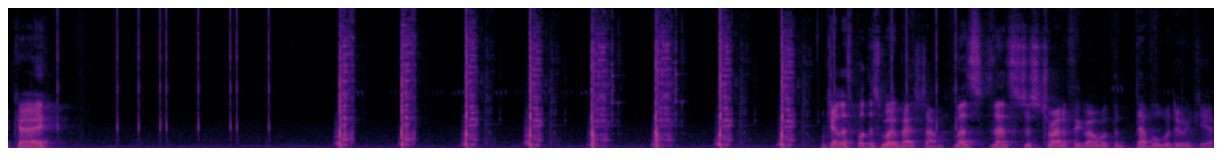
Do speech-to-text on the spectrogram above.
Okay. Okay, let's put this workbench down. Let's let's just try to figure out what the devil we're doing here.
